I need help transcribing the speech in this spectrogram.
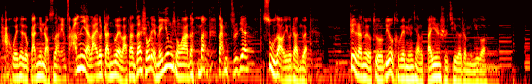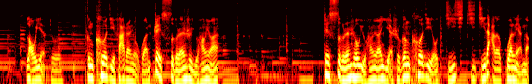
他回去就赶紧找斯坦利，咱们也来个战队吧，但咱手里也没英雄啊，怎么办？咱们直接塑造一个战队。这个战队有有也有特别明显的白银时期的这么一个烙印，就是跟科技发展有关。这四个人是宇航员。这四个人是有宇航员，也是跟科技有极极极大的关联的，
